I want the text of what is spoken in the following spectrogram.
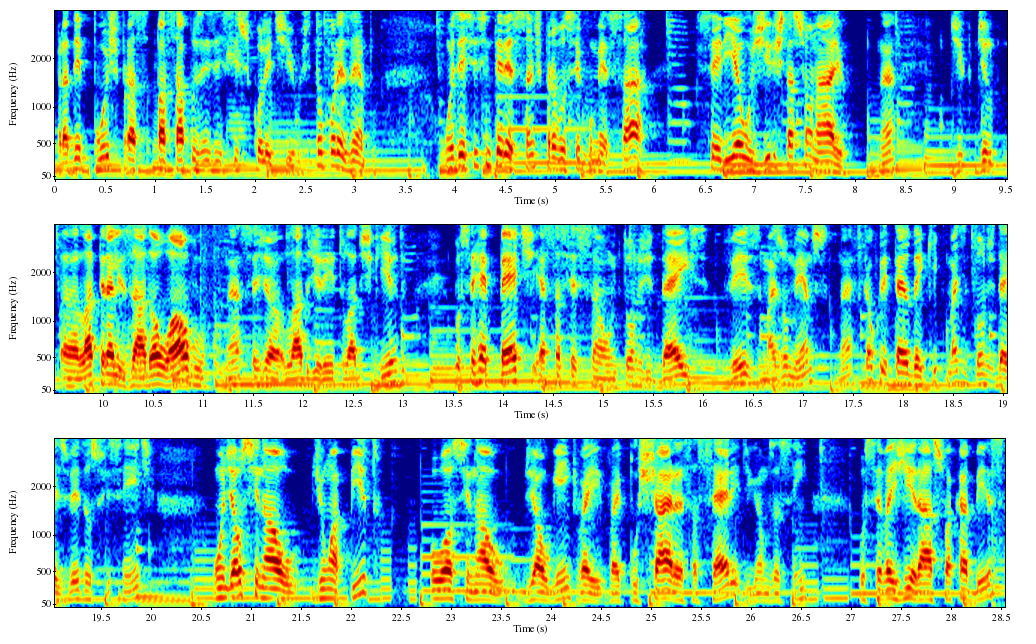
para depois passar para os exercícios coletivos. Então, por exemplo, um exercício interessante para você começar seria o giro estacionário, né? De, de uh, lateralizado ao alvo, né? seja lado direito lado esquerdo. Você repete essa sessão em torno de 10 vezes, mais ou menos. Né? Fica ao critério da equipe, mas em torno de 10 vezes é o suficiente. Onde ao sinal de um apito ou ao sinal de alguém que vai, vai puxar essa série, digamos assim, você vai girar a sua cabeça,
